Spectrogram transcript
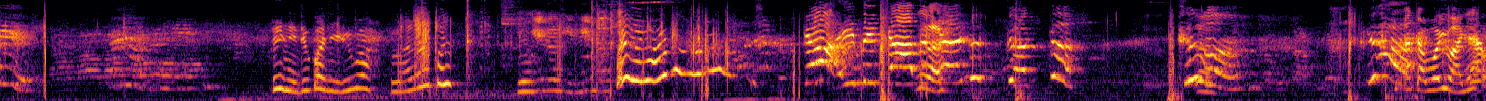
พี่เฮ้ยหนีดีกว่าหนีดีกว่ามาแล้วไปเร็วไปไปไปจ้าอีพี่จ้าไปเลยจ้าจ้าจ้าจ้า ถ้าจับไว้ไหวแล้ว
